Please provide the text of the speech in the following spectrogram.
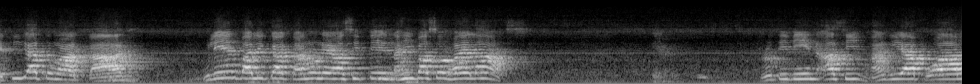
একই গা তোমার কাজ? কুলের বালিকা কাননে আসিতে নাহি বাস ভয়লাস। প্রতিদিন আসি ভাঙিয়া পোয়াল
